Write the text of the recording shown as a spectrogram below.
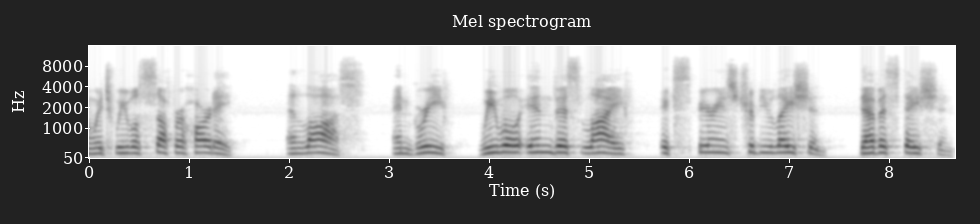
in which we will suffer heartache and loss and grief. We will, in this life, experience tribulation, devastation.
